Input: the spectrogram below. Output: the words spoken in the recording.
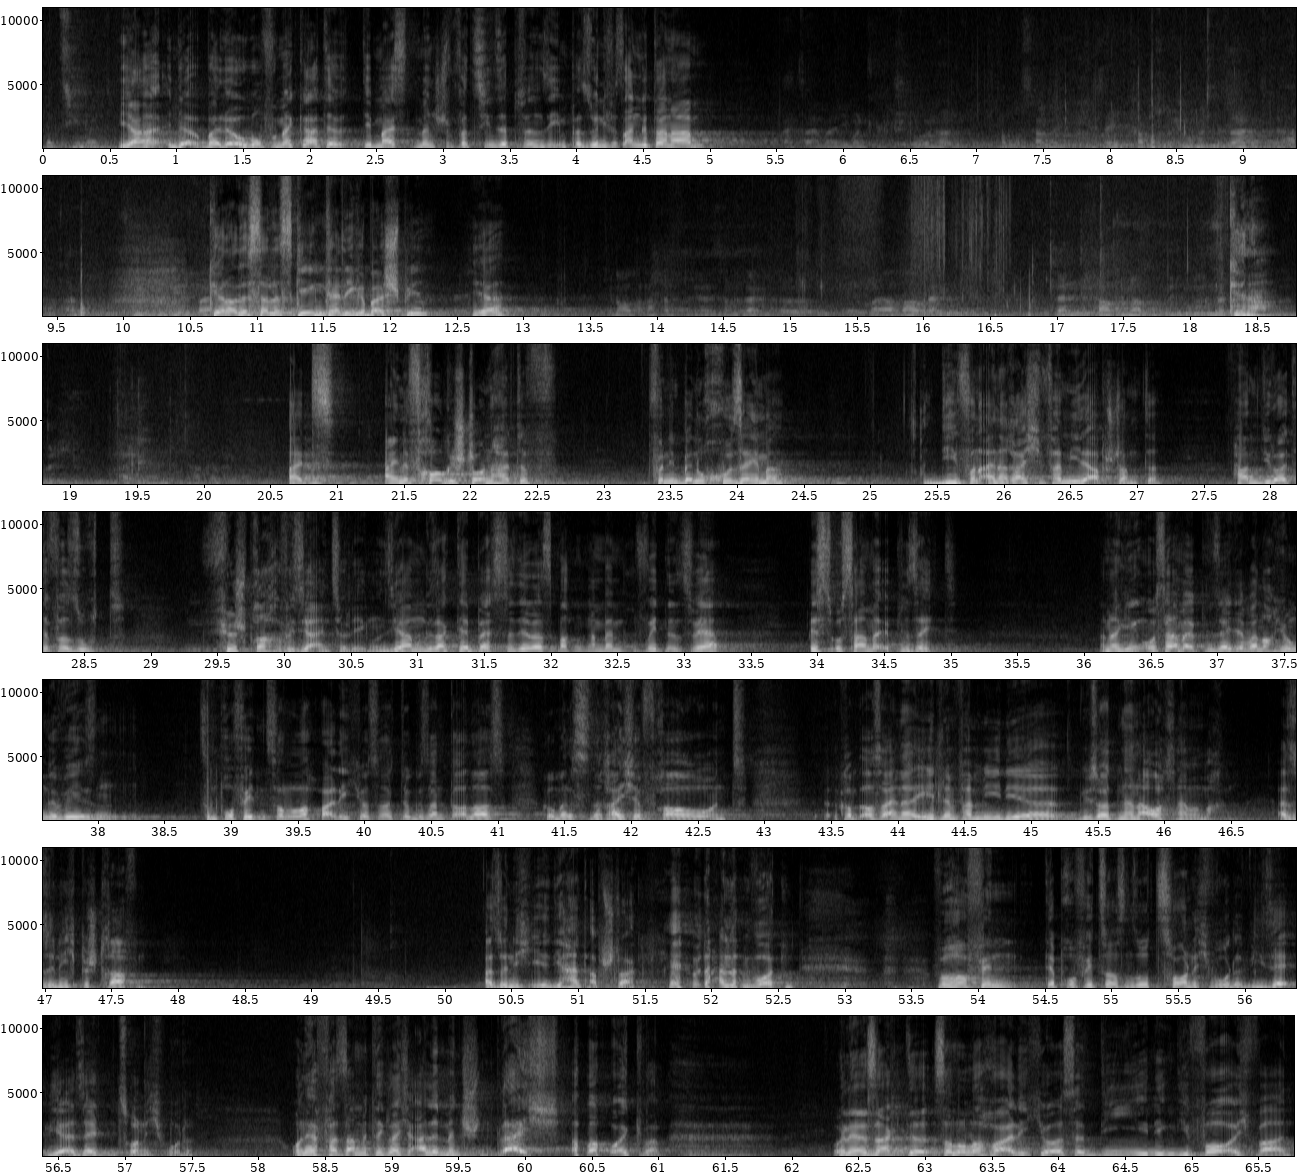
ja, verziehen hat. Ja, der, bei der Eroberung von Mekka hat er den meisten Menschen verziehen, selbst wenn sie ihm persönlich was angetan haben. Als einmal jemand gestohlen hat, Osama gesagt, kam zwischen und hat gesagt, er hat, hat viel weil Genau, das ist dann das gegenteilige Beispiel. Ja? genau dann hat er Osama gesagt, äh, bei Allah, wenn, wenn Fatima mit Muhammad Genau. ihm Als eine Frau gestohlen hatte von den Benu Chusayma, die von einer reichen Familie abstammte, haben die Leute versucht, Fürsprache für sie einzulegen. Und sie haben gesagt, der Beste, der das machen kann beim Propheten, ist wer? Ist Osama ibn Zayd. Und dann ging Osama ibn Zayd, er war noch jung gewesen, zum Propheten sallallahu alaihi wasallam und sagte, Gesandter Allahs, guck mal, das ist eine reiche Frau und kommt aus einer edlen Familie, wir sollten eine Ausnahme machen, also sie nicht bestrafen. Also nicht ihr die Hand abschlagen, mit anderen Worten. Woraufhin der Prophet so zornig wurde, wie er selten zornig wurde. Und er versammelte gleich alle Menschen, gleich. Und er sagte, sallallahu alaihi wasallam, diejenigen, die vor euch waren,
